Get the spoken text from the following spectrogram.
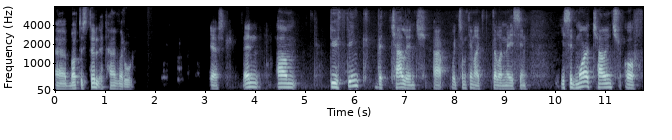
uh, but still it have a role. Yes, and um, do you think the challenge uh, with something like telemedicine is it more a challenge of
